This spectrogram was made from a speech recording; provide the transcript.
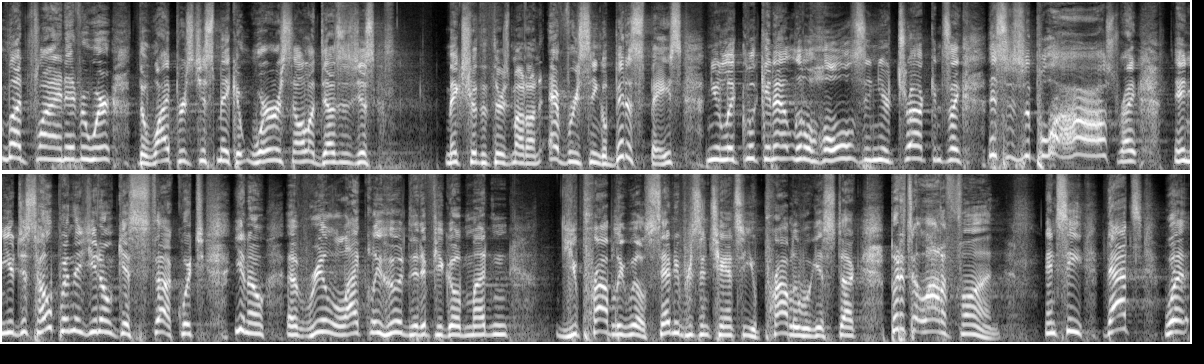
mud flying everywhere, the wipers just make it worse. All it does is just make sure that there's mud on every single bit of space. And you're like looking at little holes in your truck and it's like, this is a blast, right? And you're just hoping that you don't get stuck, which, you know, a real likelihood that if you go mudding, you probably will. 70% chance that you probably will get stuck, but it's a lot of fun. And see, that's what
